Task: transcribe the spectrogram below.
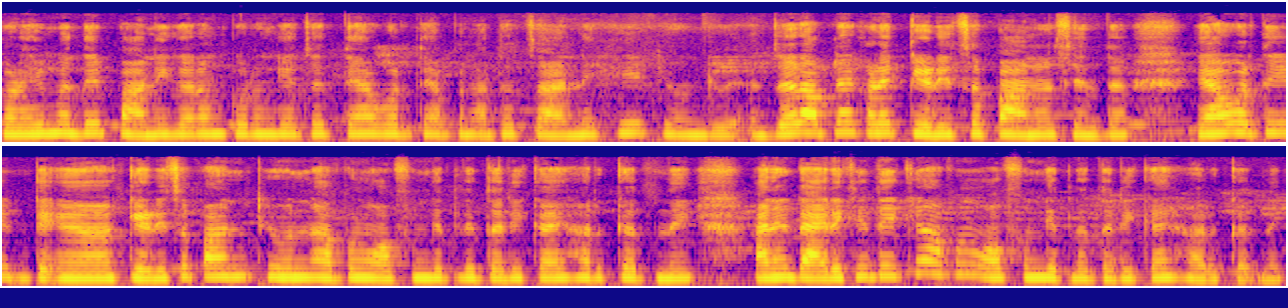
कढईमध्ये पाणी गरम करून घ्यायचं. त्यावरती आपण आता चाळणी हे ठेवून घेऊया. जर आपल्याकडे केळीचं पान असेल तर यावरती केळीचं पान ठेवून आपण वाफून घेतले तरी काही हरकत नाही. आणि डायरेक्टली देखील आपण वाफून घेतलं तरी काही हरकत नाही.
